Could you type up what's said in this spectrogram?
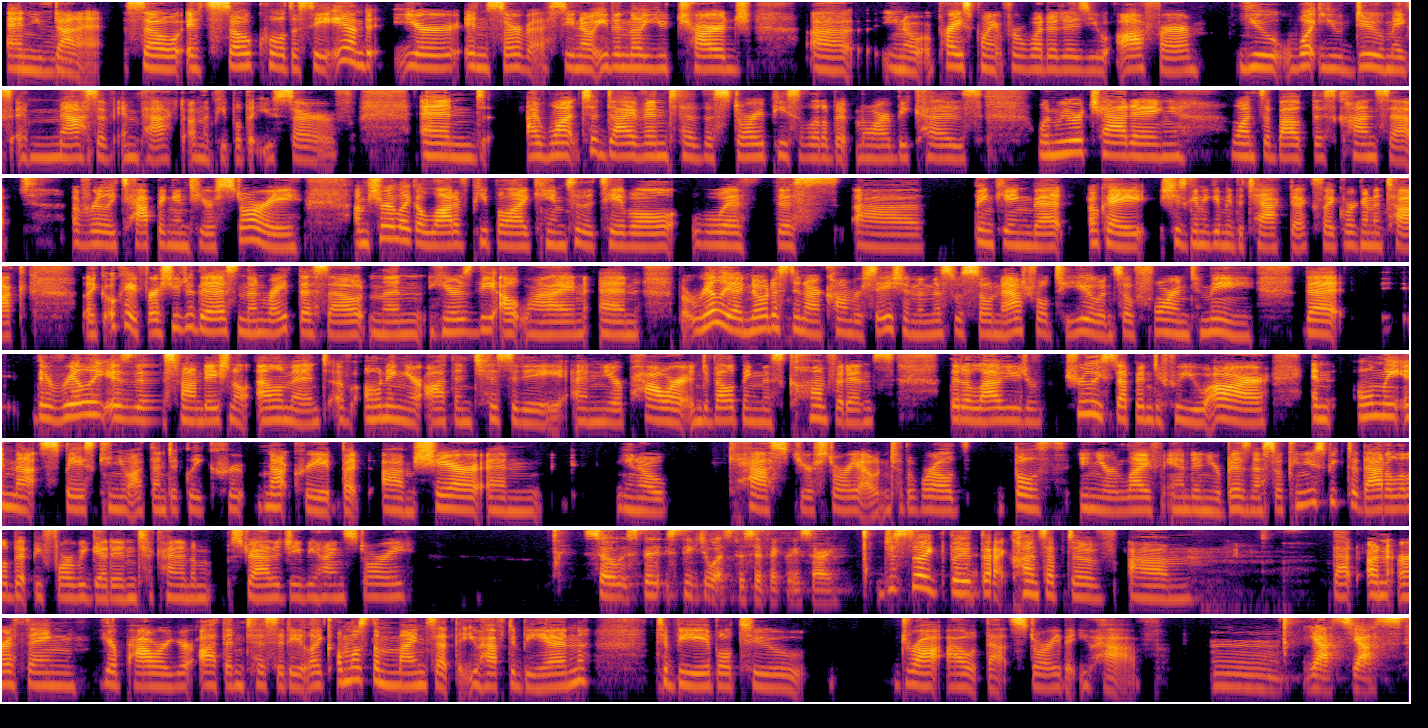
and you've mm-hmm. done it so it's so cool to see and you're in service you know even though you charge uh you know a price point for what it is you offer you what you do makes a massive impact on the people that you serve and I want to dive into the story piece a little bit more because when we were chatting once about this concept of really tapping into your story i'm sure like a lot of people i came to the table with this uh thinking that okay she's going to give me the tactics like we're going to talk like okay first you do this and then write this out and then here's the outline and but really i noticed in our conversation and this was so natural to you and so foreign to me that there really is this foundational element of owning your authenticity and your power and developing this confidence that allows you to truly step into who you are and only in that space can you authentically cre- not create but um, share and you know cast your story out into the world both in your life and in your business. So can you speak to that a little bit before we get into kind of the strategy behind story? So sp- speak to what specifically sorry. Just like the that concept of um that unearthing your power your authenticity like almost the mindset that you have to be in to be able to draw out that story that you have. Mm, yes yes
